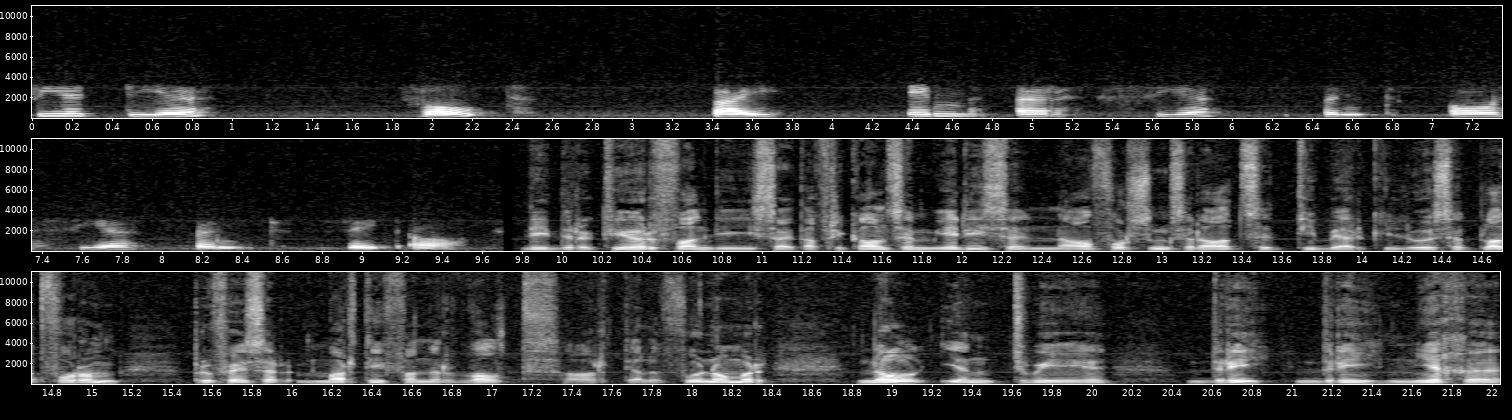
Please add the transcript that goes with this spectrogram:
vd.valt@mrc.ac.za. Die direkteur van die Suid-Afrikaanse Mediese Navorsingsraad se tuberkulose platform, professor Martie van der Walt, haar telefoonnommer 012 339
